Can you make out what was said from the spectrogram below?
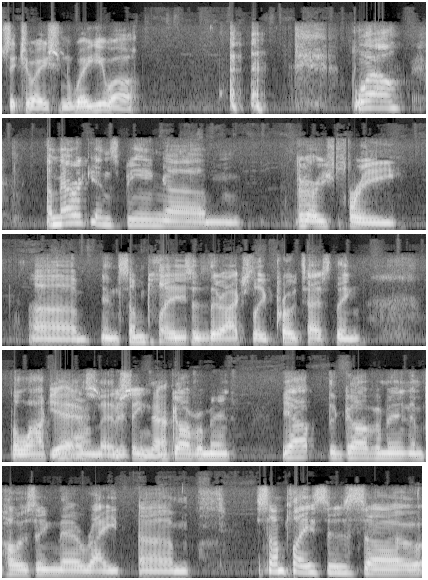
situation where you are? Well, Americans being um, very free Uh, in some places, they're actually protesting the lockdown. Yes, that we've seen that. The government, yep, the government imposing their right. Um, some places uh,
